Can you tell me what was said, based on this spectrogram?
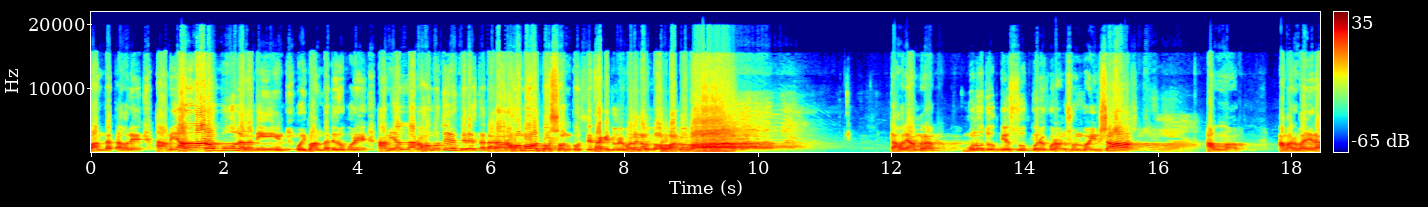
বান্দা তাহলে আমি আল্লাহ রব্বুল আলামিন, ওই বান্দাদের উপরে আমি আল্লাহ রহমতের ফেরেস্তা দ্বারা রহমত বর্ষণ করতে থাকে। জোরে বলেন, আল্লাহ আকবার। তাহলে আমরা মনোযোগ দিয়ে চুপ করে কোরআন শুনব ইনশা আল্লাহ, আমার ভাইয়েরা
